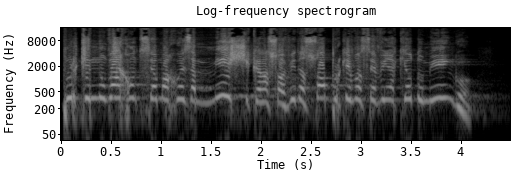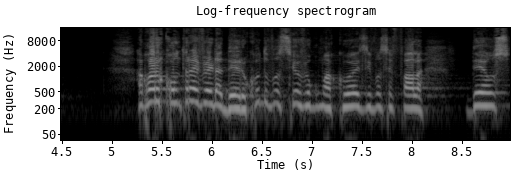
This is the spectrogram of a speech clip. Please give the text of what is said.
Porque não vai acontecer uma coisa mística na sua vida só porque você vem aqui ao domingo. Agora, o contrário é verdadeiro. Quando você ouve alguma coisa e você fala, Deus,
